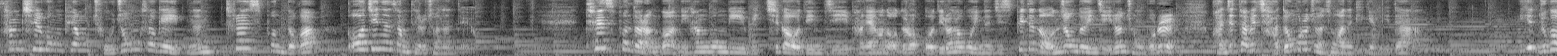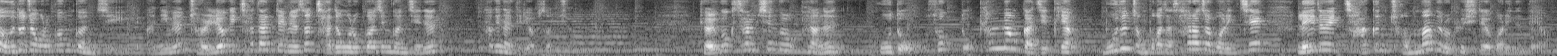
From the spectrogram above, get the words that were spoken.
370편 조종석에 있는 트랜스폰더가 꺼지는 상태로 전환돼요. 트랜스폰더란 건 이 항공기 위치가 어딘지, 방향은 어디로, 어디로 하고 있는지, 스피드는 어느 정도인지 이런 정보를 관제탑에 자동으로 전송하는 기계입니다. 이게 누가 의도적으로 끈 건지, 아니면 전력이 차단되면서 자동으로 꺼진 건지는 확인할 길이 없었죠. 결국 370편은 고도, 속도, 편명까지 그냥 모든 정보가 다 사라져버린 채 레이더의 작은 점만으로 표시되어 버리는데요.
